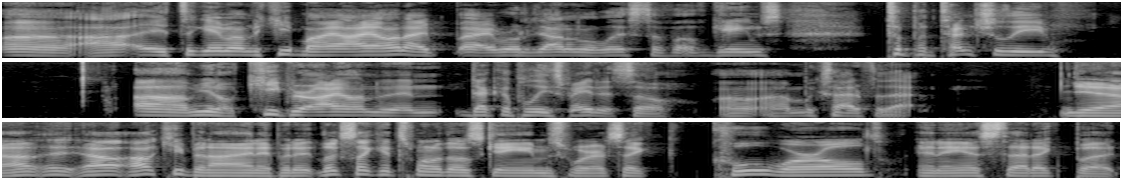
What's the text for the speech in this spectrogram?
Uh, I, it's a game I'm gonna keep my eye on. I, I wrote it down on a list of, of games to potentially, um, you know, keep your eye on. And Decapolice made it, so uh, I'm excited for that. Yeah, I'll, I'll keep an eye on it, but it looks like it's one of those games where it's like cool world and aesthetic, but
